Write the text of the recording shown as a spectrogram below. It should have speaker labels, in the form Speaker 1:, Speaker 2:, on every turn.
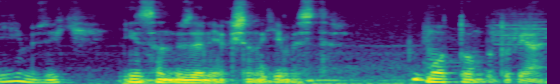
Speaker 1: İyi müzik insanın üzerine yakışanı giymesidir. Mottom budur yani.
